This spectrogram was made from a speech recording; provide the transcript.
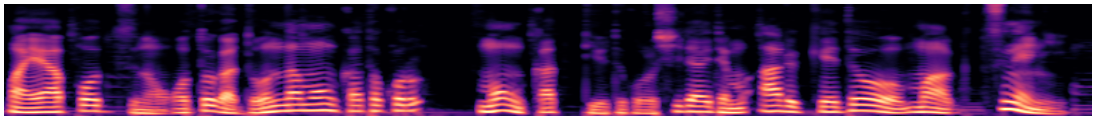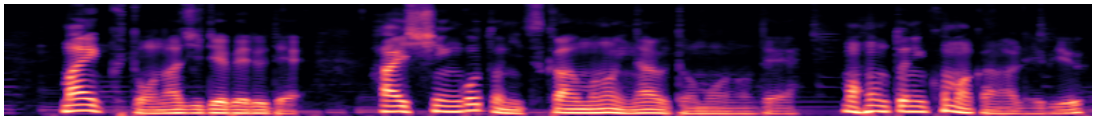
まあ、AirPods の音がどんなもんかところ、もんかっていうところ次第でもあるけど、まあ常にマイクと同じレベルで配信ごとに使うものになると思うので、まあ、本当に細かなレビュー、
